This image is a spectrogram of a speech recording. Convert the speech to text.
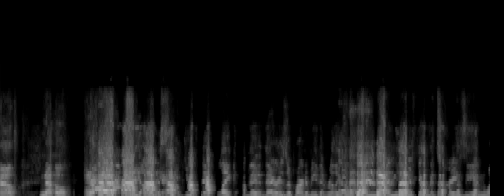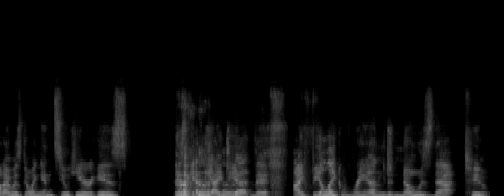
no, no. I honestly do think like there, there is a part of me that really believes, and, and the other thing that's crazy and what I was going into here is is again the idea that I feel like Rand knows that too.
